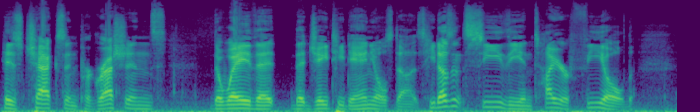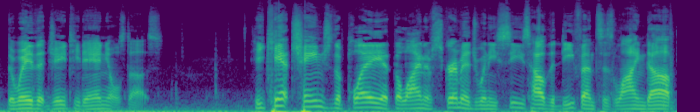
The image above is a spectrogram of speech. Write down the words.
his checks and progressions the way that that JT Daniels does. He doesn't see the entire field the way that JT Daniels does. He can't change the play at the line of scrimmage when he sees how the defense is lined up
